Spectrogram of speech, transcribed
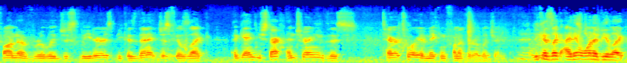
fun of religious leaders because then it just feels like again you start entering this territory of making fun of the religion. Because like I didn't want to be like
